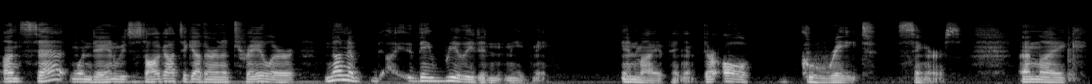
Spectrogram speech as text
on set one day and we just all got together in a trailer. None of they really didn't need me in my opinion. They're all great singers. And like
